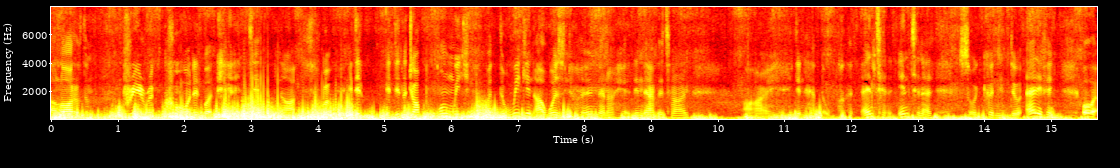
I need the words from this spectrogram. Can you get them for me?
a lot of them pre-recorded, but it did not. Well, it did. It did the job for one week, but the weekend I wasn't home and I didn't have the time. I didn't have the internet, so I couldn't do anything. Oh,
